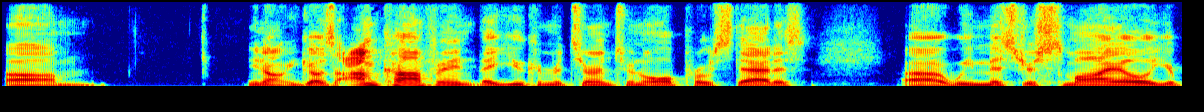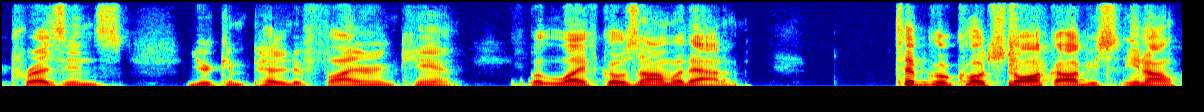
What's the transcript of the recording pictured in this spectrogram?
um, you know, he goes, I'm confident that you can return to an all pro status. Uh, we miss your smile, your presence, your competitive fire in camp, but life goes on without him. Typical coach talk, obviously. You know,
